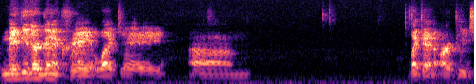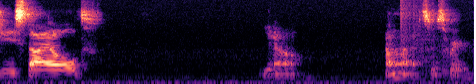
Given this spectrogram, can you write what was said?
maybe they're going to create like a um, like an RPG styled, you know. I don't know. It's just weird.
